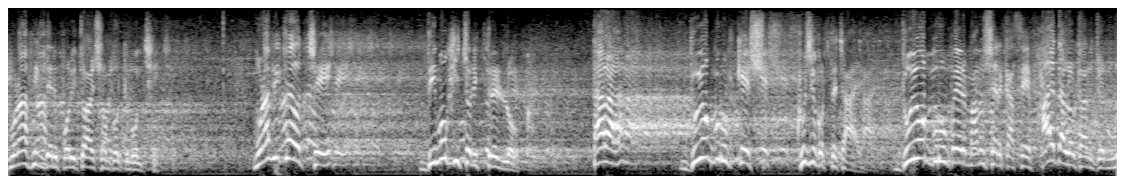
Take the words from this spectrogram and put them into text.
মুনাফিকদের পরিচয় সম্পর্কে বলছি। মুনাফিকরা হচ্ছে দ্বিমুখী চরিত্রের লোক। তারা দুই গ্রুপকে খুশি করতে চায় দুই গ্রুপের মানুষের কাছে ফায়দা লোটার জন্য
